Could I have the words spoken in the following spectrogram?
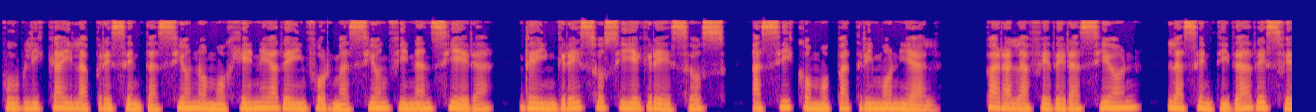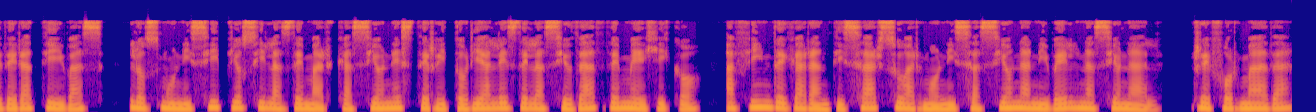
pública y la presentación homogénea de información financiera, de ingresos y egresos, así como patrimonial. Para la Federación, las entidades federativas, los municipios y las demarcaciones territoriales de la Ciudad de México, a fin de garantizar su armonización a nivel nacional. Reformada,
